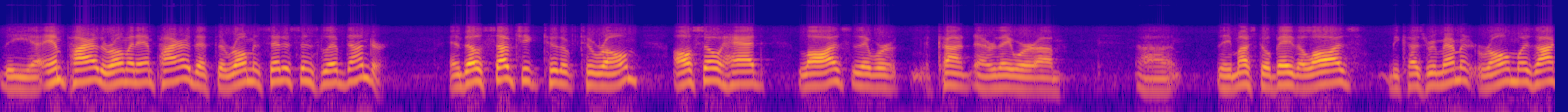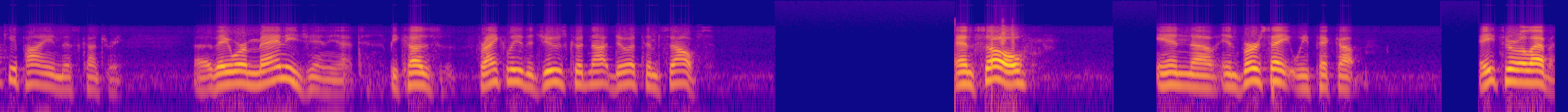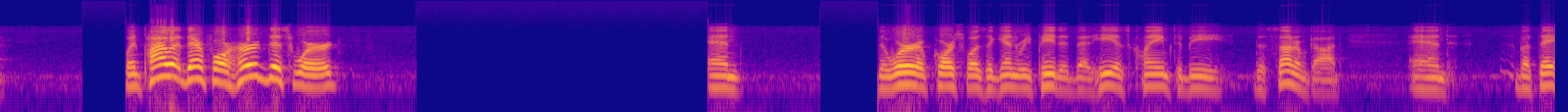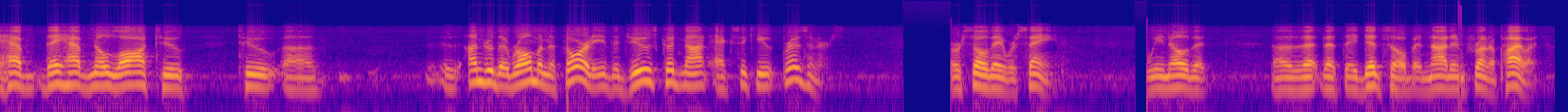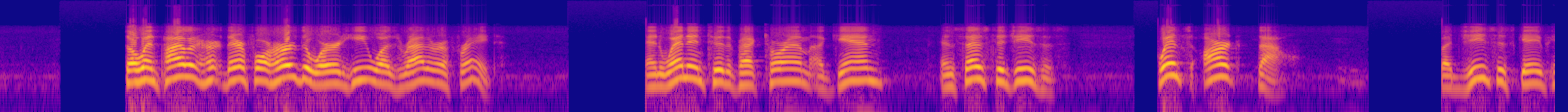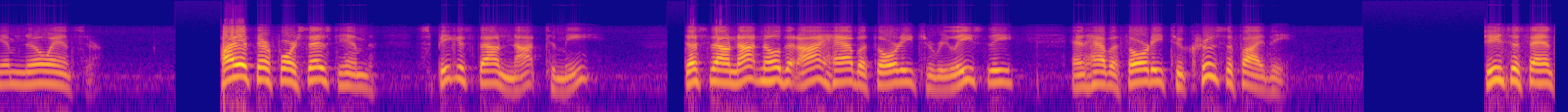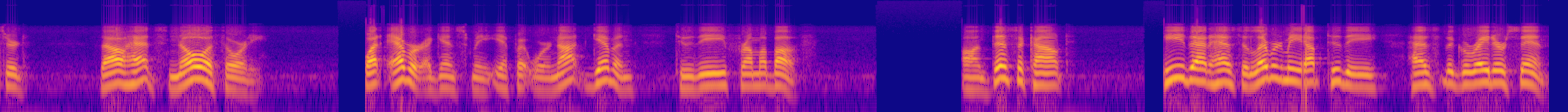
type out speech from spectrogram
the uh, empire, the Roman Empire, that the Roman citizens lived under, and those subject to the to Rome also had laws. They were con, or they were um, uh, they must obey the laws because remember, Rome was occupying this country. Uh, they were managing it because, frankly, the Jews could not do it themselves. And so, in, uh, in verse 8, we pick up 8 through 11. When Pilate therefore heard this word, and the word, of course, was again repeated that he is claimed to be the Son of God, and but they have they have no law to to uh, under the Roman authority, the Jews could not execute prisoners, or so they were saying. We know that uh, that that they did so, but not in front of Pilate. So when Pilate heard, therefore heard the word, he was rather afraid and went into the praetorium again and says to Jesus, Whence art thou? But Jesus gave him no answer. Pilate therefore says to him, Speakest thou not to me? Dost thou not know that I have authority to release thee and have authority to crucify thee? Jesus answered, Thou hadst no authority whatever against me, if it were not given to thee from above. On this account, he that has delivered me up to thee has the greater sin.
